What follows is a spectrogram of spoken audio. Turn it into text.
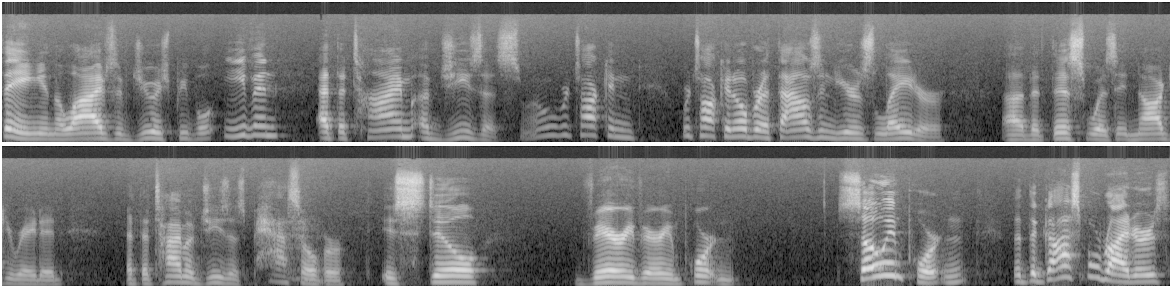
thing in the lives of Jewish people, even at the time of Jesus. Well, we're, talking, we're talking over a thousand years later uh, that this was inaugurated. At the time of Jesus, Passover is still very, very important so important that the gospel writers,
